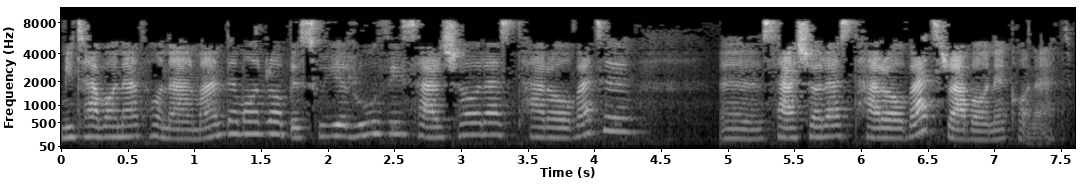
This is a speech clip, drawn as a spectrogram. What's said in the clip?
می تواند هنرمندمان را به سوی روزی سرشار از تراوت سرشار از تراوت روانه کند.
